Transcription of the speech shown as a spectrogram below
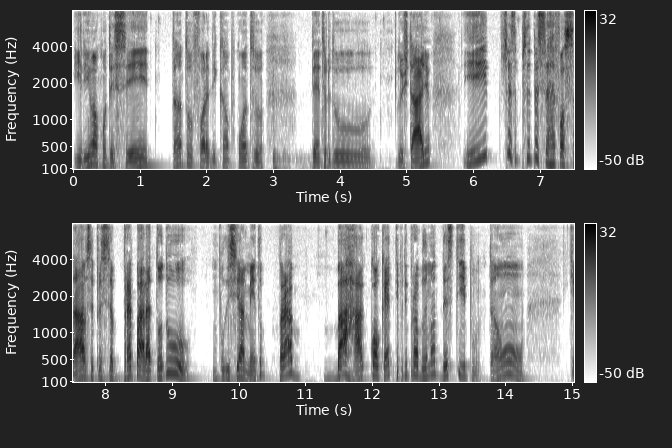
iriam acontecer, tanto fora de campo quanto dentro do, do estádio. E você, precisa reforçar, você precisa preparar todo um policiamento para barrar qualquer tipo de problema desse tipo. Então, que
